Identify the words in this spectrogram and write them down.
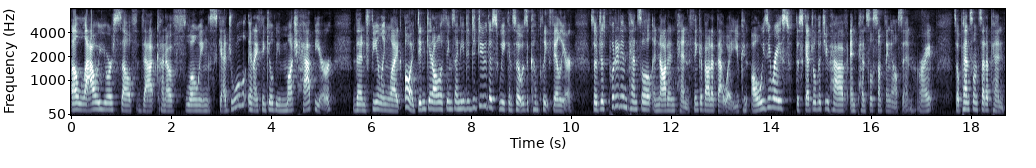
allow yourself that kind of flowing schedule. And I think you'll be much happier than feeling like, oh, I didn't get all the things I needed to do this week. And so it was a complete failure. So just put it in pencil and not in pen. Think about it that way. You can always erase the schedule that you have and pencil something else in. All right. So pencil instead of pen.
